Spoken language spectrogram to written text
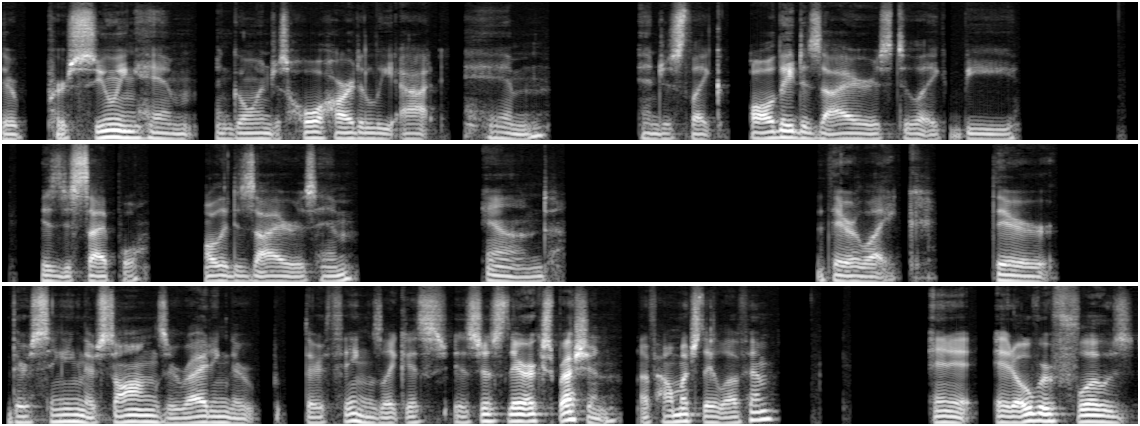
they're pursuing Him and going just wholeheartedly at Him and just like all they desire is to like be his disciple. All they desire is him. And they're like they're they're singing their songs they're writing their their things. Like it's it's just their expression of how much they love him. And it it overflows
